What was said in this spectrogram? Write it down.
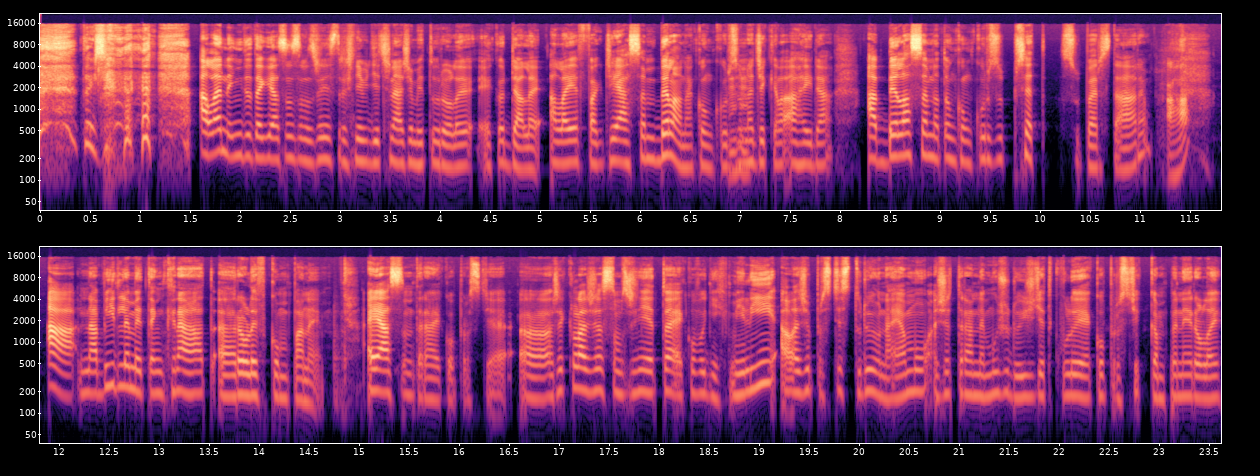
Takže, ale není to tak, já jsem samozřejmě strašně vděčná, že mi tu roli jako dali, ale je fakt, že já jsem byla na konkurzu mm-hmm. na Jekylla a Hyda a byla jsem na tom konkurzu před Superstar. Aha a nabídli mi tenkrát uh, roli v kompany. A já jsem teda jako prostě uh, řekla, že samozřejmě to je jako od nich milý, ale že prostě studuju na jamu a že teda nemůžu dojíždět kvůli jako prostě company roli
